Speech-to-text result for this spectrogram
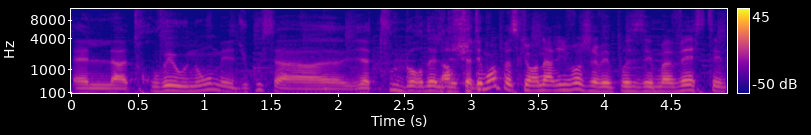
Elle l'a trouvé ou non, mais du coup, ça, il y a tout le bordel. Alors c'était moi parce qu'en arrivant j'avais posé ma veste et,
